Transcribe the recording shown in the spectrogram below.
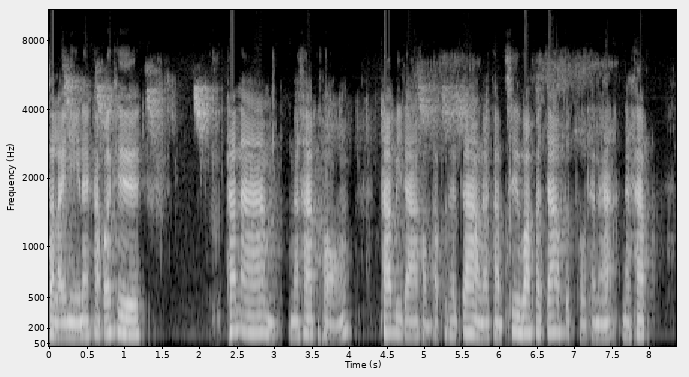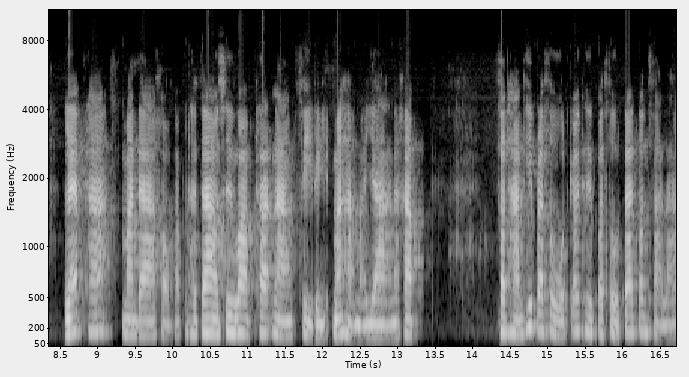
สไลด์นี้นะครับก็คือ พระนามนะครับของพระบิดาของพระพุทธเจ้านะครับ ชื่อว่าพระเจ้าสุดโทธนะนะครับ และพระมารดาของพระพุทธเจ้า ชื่อว่าพระนางสิริมหามายานะครับ สถานที่ประสูติก็คือประสูติใต้ต้นสาระ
